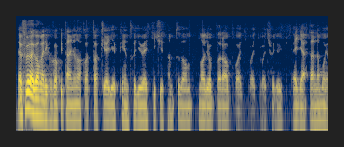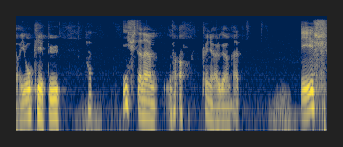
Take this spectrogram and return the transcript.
Főleg Amerika kapitányon akadtak ki egyébként, hogy ő egy kicsit, nem tudom, nagyobb darab, vagy, vagy, vagy hogy egyáltalán nem olyan jóképű. Hát Istenem, könyörgöm, hát és?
